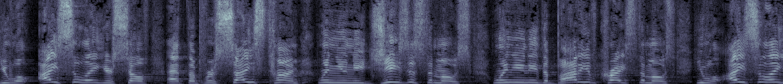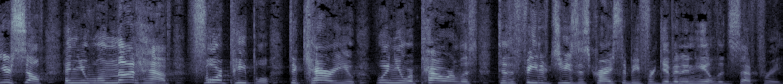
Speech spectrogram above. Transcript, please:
You will isolate yourself at the precise time when you need Jesus the most, when you need the body of Christ the most. You will isolate yourself and you will not have four people to carry you when you are powerless to the feet of Jesus Christ to be forgiven and healed and set free.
